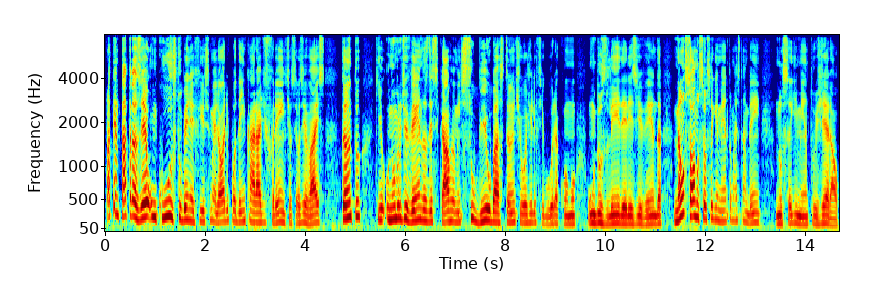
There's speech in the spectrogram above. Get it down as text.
para tentar trazer um custo-benefício melhor e poder encarar de frente os seus rivais tanto que o número de vendas desse carro realmente subiu bastante. Hoje ele figura como um dos líderes de venda, não só no seu segmento, mas também no segmento geral.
